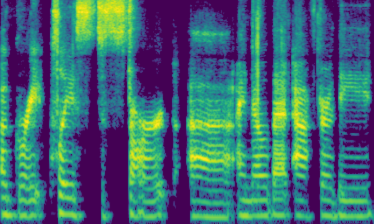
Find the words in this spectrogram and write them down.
a great place to start. Uh, I know that after the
